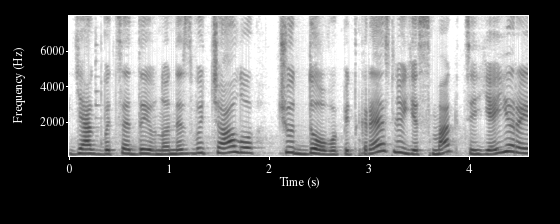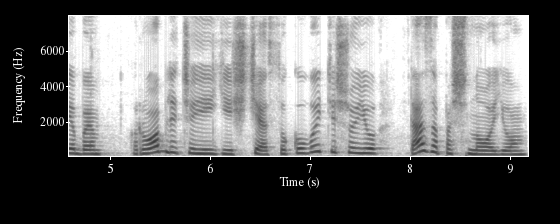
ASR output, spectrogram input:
як би це дивно не звучало, чудово підкреслює смак цієї риби, роблячи її ще соковитішою та запашною.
